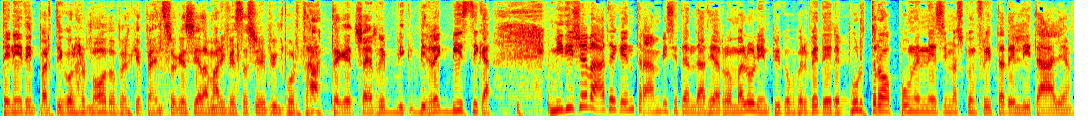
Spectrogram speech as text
tenete in particolar modo perché penso che sia la manifestazione più importante che c'è rugbistica. Mi dicevate che entrambi siete andati a Roma all'Olimpico per vedere purtroppo un'ennesima sconfitta dell'Italia.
